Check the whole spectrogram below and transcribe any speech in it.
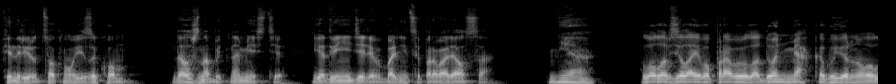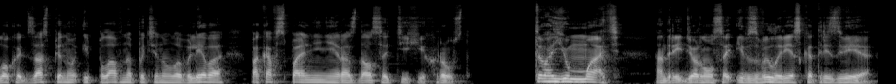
Фенрир цокнул языком. «Должна быть на месте. Я две недели в больнице провалялся». «Не-а». Лола взяла его правую ладонь, мягко вывернула локоть за спину и плавно потянула влево, пока в спальне не раздался тихий хруст. «Твою мать!» Андрей дернулся и взвыл резко трезвее.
